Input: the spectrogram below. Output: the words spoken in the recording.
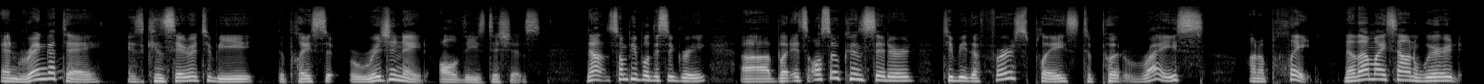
And Rengatei is considered to be the place to originate all these dishes. Now, some people disagree, uh, but it's also considered to be the first place to put rice on a plate. Now, that might sound weird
